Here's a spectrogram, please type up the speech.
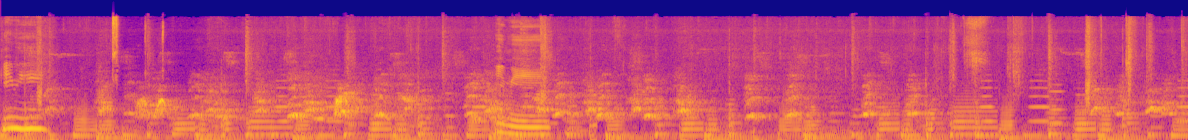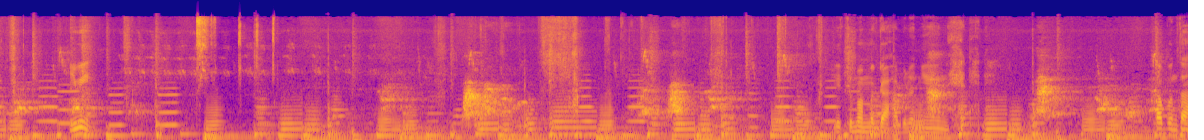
Kimi! Kimi! Kimi! Dito ba maghahabulan yan? Papunta.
